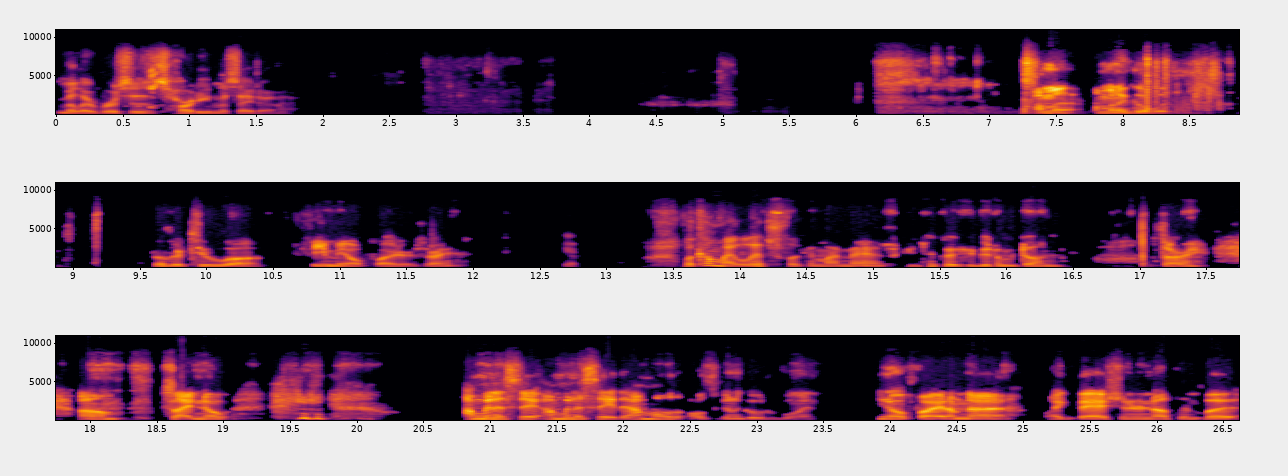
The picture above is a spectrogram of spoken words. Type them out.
Miller versus Hardy Macedo. I'm gonna I'm gonna go with those are two uh female fighters, right? Yep. Look how my lips look in my mask. You think I should get them done? Sorry. Um. Side note. I'm gonna say I'm gonna say that I'm also gonna go to one, you know, fight. I'm not like bashing or nothing, but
